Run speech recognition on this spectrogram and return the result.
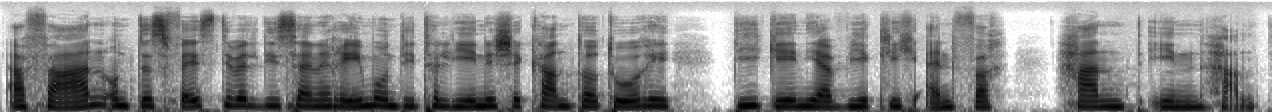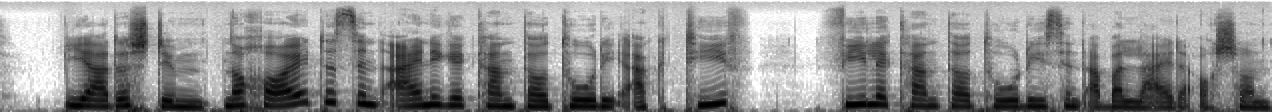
erfahren und das Festival di Sanremo und italienische Cantautori, die gehen ja wirklich einfach Hand in Hand. Ja, das stimmt. Noch heute sind einige Cantautori aktiv, viele Cantautori sind aber leider auch schon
